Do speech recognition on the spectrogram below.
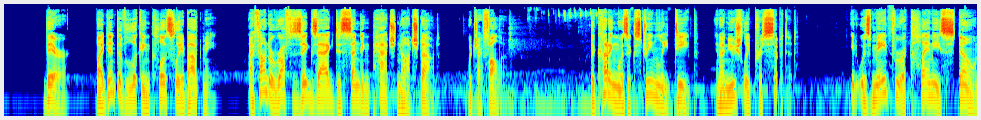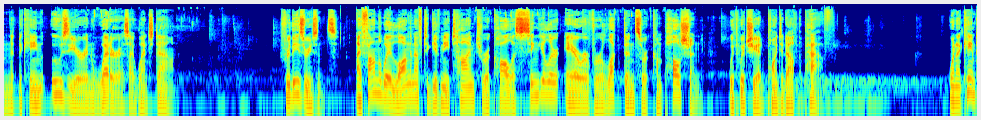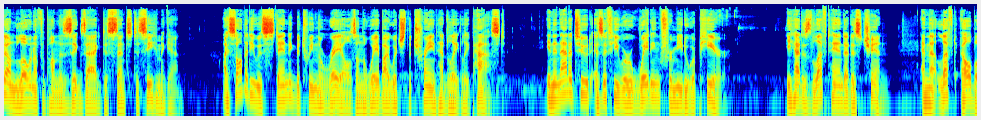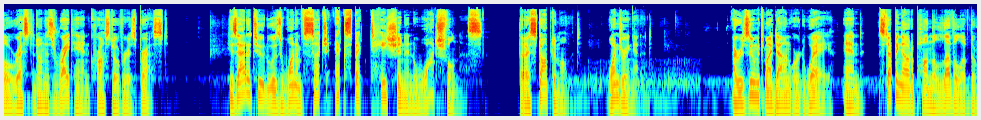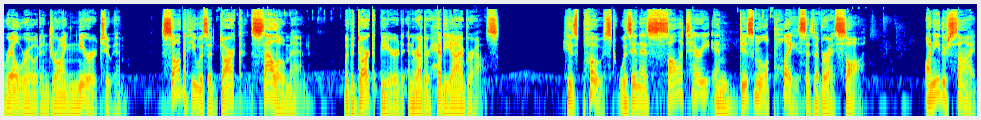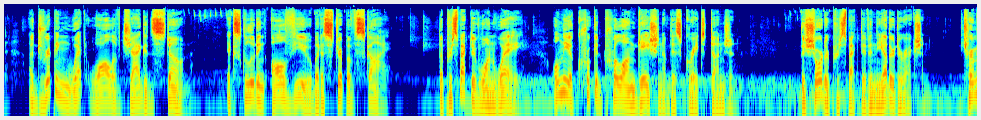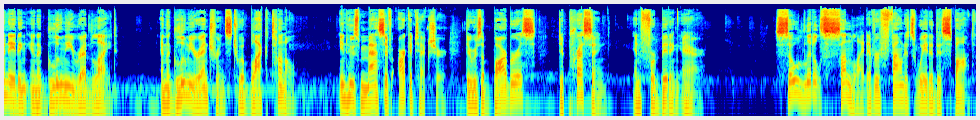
There, by dint of looking closely about me, I found a rough zigzag descending patch notched out, which I followed. The cutting was extremely deep and unusually precipitate. It was made through a clammy stone that became oozier and wetter as I went down. For these reasons, I found the way long enough to give me time to recall a singular air of reluctance or compulsion with which he had pointed out the path. When I came down low enough upon the zigzag descent to see him again, I saw that he was standing between the rails on the way by which the train had lately passed, in an attitude as if he were waiting for me to appear. He had his left hand at his chin, and that left elbow rested on his right hand crossed over his breast. His attitude was one of such expectation and watchfulness that I stopped a moment, wondering at it. I resumed my downward way, and, stepping out upon the level of the railroad and drawing nearer to him, saw that he was a dark, sallow man, with a dark beard and rather heavy eyebrows. His post was in as solitary and dismal a place as ever I saw. On either side, a dripping wet wall of jagged stone, excluding all view but a strip of sky. The perspective one way, only a crooked prolongation of this great dungeon the shorter perspective in the other direction, terminating in a gloomy red light, and the gloomier entrance to a black tunnel, in whose massive architecture there was a barbarous, depressing, and forbidding air. So little sunlight ever found its way to this spot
